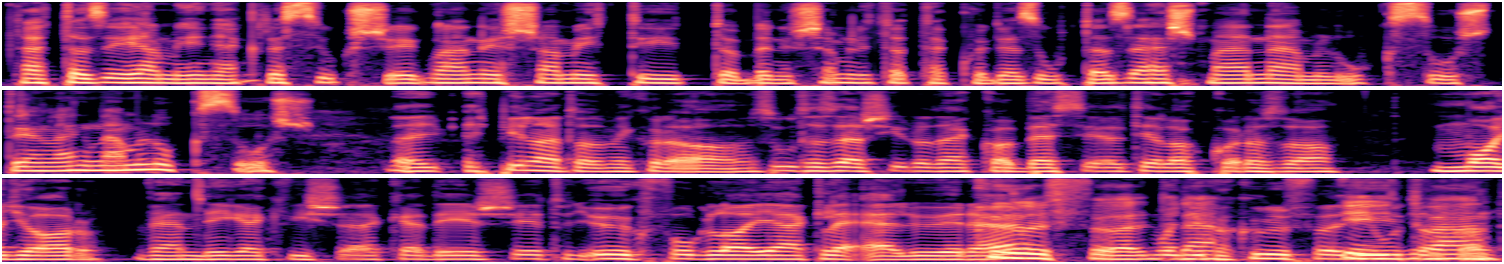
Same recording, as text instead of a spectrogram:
tehát az élményekre szükség van, és amit itt többen is említettek, hogy az utazás már nem luxus. Tényleg nem luxus? De egy, egy pillanat, amikor az utazási irodákkal beszéltél, akkor az a magyar vendégek viselkedését, hogy ők foglalják le előre. Külföldre. Mondjuk a külföldi Így utakat. Van.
